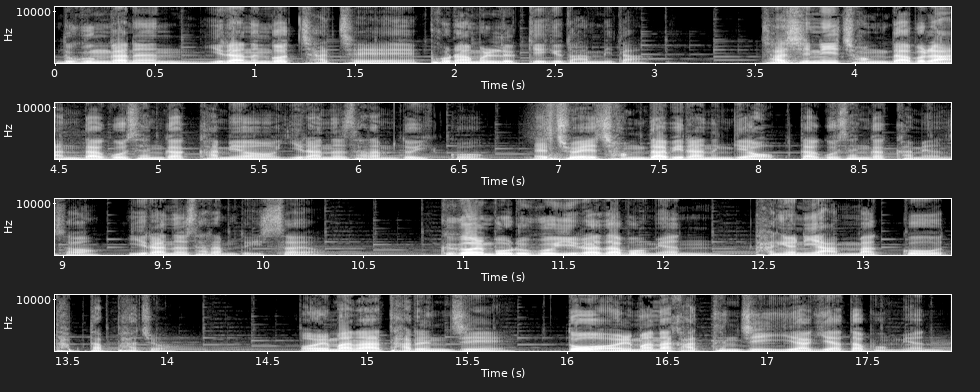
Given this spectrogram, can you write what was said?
누군가는 일하는 것 자체에 보람을 느끼기도 합니다. 자신이 정답을 안다고 생각하며 일하는 사람도 있고 애초에 정답이라는 게 없다고 생각하면서 일하는 사람도 있어요. 그걸 모르고 일하다 보면 당연히 안 맞고 답답하죠. 얼마나 다른지 또 얼마나 같은지 이야기하다 보면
